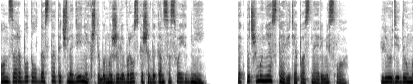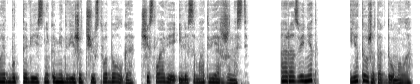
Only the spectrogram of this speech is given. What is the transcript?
Он заработал достаточно денег, чтобы мы жили в роскоши до конца своих дней. Так почему не оставить опасное ремесло? Люди думают, будто вестниками движет чувство долга, тщеславие или самоотверженность. А разве нет? Я тоже так думала,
